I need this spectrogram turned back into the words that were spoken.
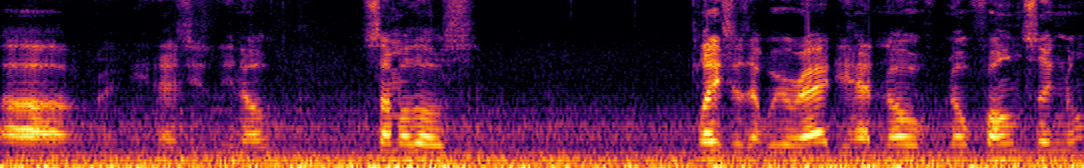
Uh, as you, you know, some of those places that we were at, you had no no phone signal.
